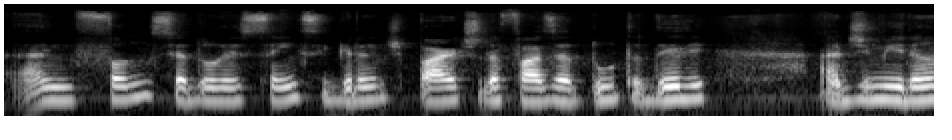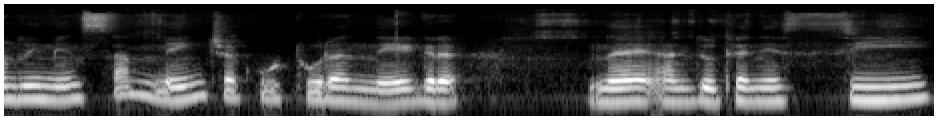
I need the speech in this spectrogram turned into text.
a infância, adolescência e grande parte da fase adulta dele admirando imensamente a cultura negra, né, ali do Tennessee,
